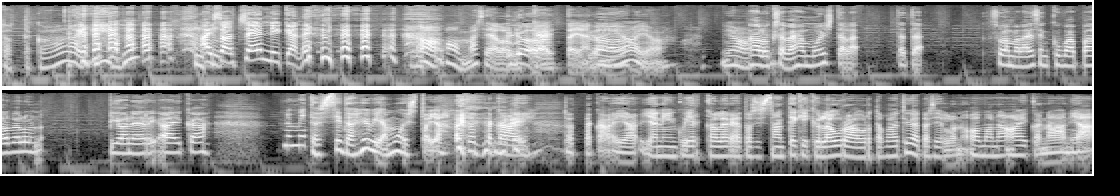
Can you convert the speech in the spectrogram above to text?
Totta kai. Ai sä oot sen ikäinen. no, on mä siellä ollut joo, käyttäjänä. Joo. Joo, joo. joo. Haluatko vähän muistella tätä suomalaisen kuvapalvelun pioneeriaikaa? No mitäs sitä, hyviä muistoja, totta kai. totta kai. Ja, ja niin kuin Irk-galleria tosissaan teki kyllä uraurtavaa työtä silloin omana aikanaan ja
